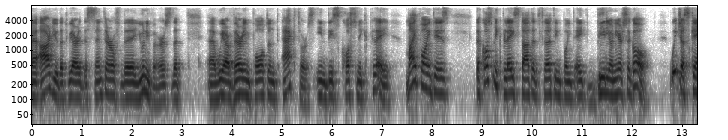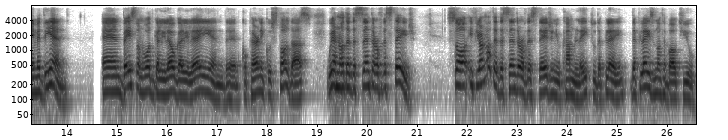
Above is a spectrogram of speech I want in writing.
uh, argue that we are at the center of the universe, that uh, we are very important actors in this cosmic play. My point is, the cosmic play started 13.8 billion years ago. We just came at the end. And based on what Galileo Galilei and uh, Copernicus told us, we are not at the center of the stage. So if you're not at the center of the stage and you come late to the play, the play is not about you.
